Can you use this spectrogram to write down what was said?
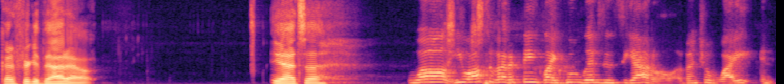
gotta figure that out yeah it's a well you also got to think like who lives in seattle a bunch of white and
